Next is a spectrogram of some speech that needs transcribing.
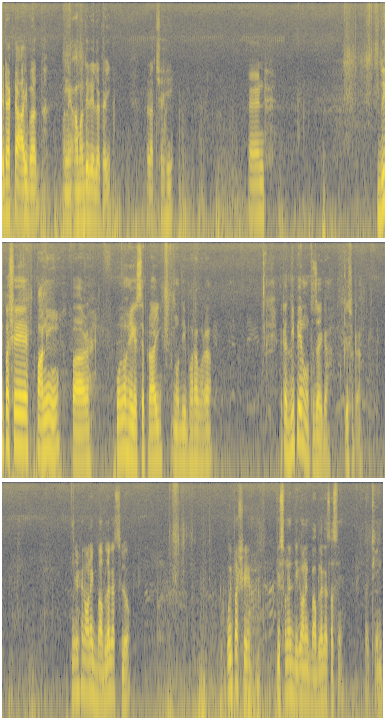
এটা একটা আইবাদ মানে আমাদের এলাকায়, রাজশাহী। অ্যান্ড দুই পাশে পানি পার পূর্ণ হয়ে গেছে প্রায়, নদী ভরা ভরা। একটা দ্বীপের মতো জায়গা, কিছুটা। যেখানে অনেক বাবলা গাছ ছিল, ওই পাশে পিছনের দিকে অনেক বাবলা গাছ আছে আই থিঙ্ক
